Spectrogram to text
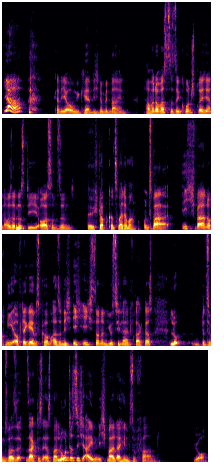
Ja, kann ich ja umgekehrt, nicht nur mit Nein. Haben wir noch was zu Synchronsprechern, außer Hm. dass die awesome sind? Ich glaube, du kannst weitermachen. Und zwar, ich war noch nie auf der Gamescom, also nicht ich, ich, sondern UC-Line fragt das, Lo beziehungsweise sagt es erstmal, lohnt es sich eigentlich mal dahin zu fahren? Ja.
